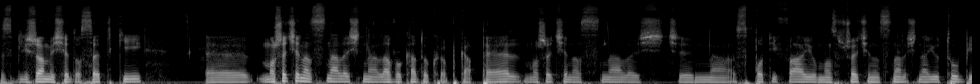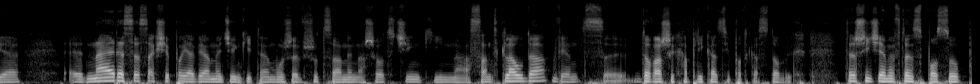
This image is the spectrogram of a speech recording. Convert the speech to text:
Zbliżamy się do setki. E, możecie nas znaleźć na lawokado.pl, możecie nas znaleźć na Spotify'u, możecie nas znaleźć na YouTubie. E, na RSS-ach się pojawiamy dzięki temu, że wrzucamy nasze odcinki na SoundClouda, więc do waszych aplikacji podcastowych też idziemy w ten sposób.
